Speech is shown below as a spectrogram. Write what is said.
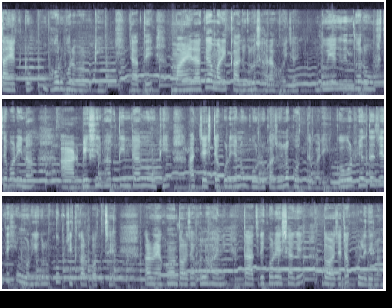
তাই একটু ভোর ভোরে ভোর উঠি, যাতে মায়ের আগে আমার এই কাজগুলো সারা হয়ে যায়। দুই একদিন ধরো উঠতে পারি না, আর বেশিরভাগ দিনটা আমি উঠি আর চেষ্টা করি যেন গরুর কাজগুলো করতে পারি। গোবর ফেলতে যেয়ে দেখি মুরগিগুলো খুব চিৎকার করছে, কারণ এখনও দরজা খোলা হয়নি। তাড়াতাড়ি করে এসে আগে দরজাটা খুলে দিলাম।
